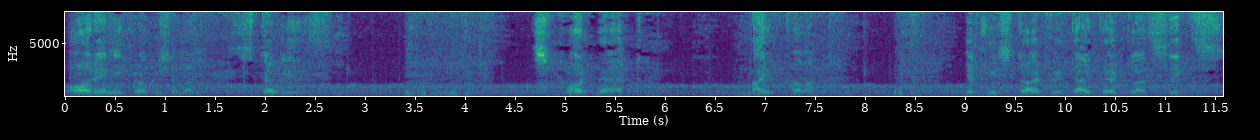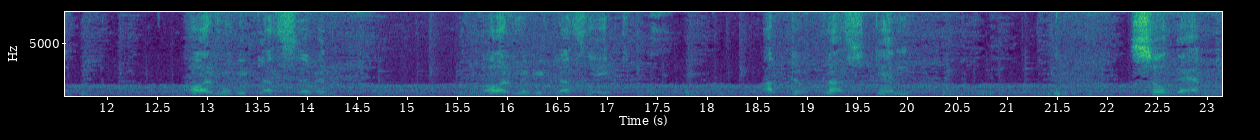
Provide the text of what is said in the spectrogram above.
or any professional studies. For that, I thought let me start with either class 6 or maybe class 7 or maybe class 8 up to class 10 so that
